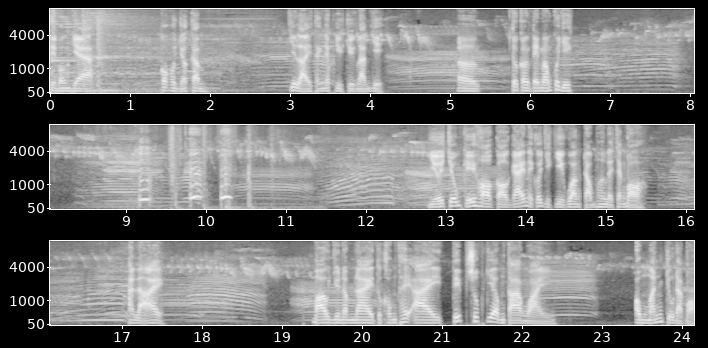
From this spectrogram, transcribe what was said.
Tìm ông già Có con nhỏ câm Với lại thằng nhóc nhiều chuyện làm gì Ờ Tôi cần tìm ông có việc Giữa chốn kỹ ho cò gái này có việc gì quan trọng hơn là chăn bò? Anh là ai? Bao nhiêu năm nay tôi không thấy ai tiếp xúc với ông ta ngoài Ông Mánh chủ đạt bò.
